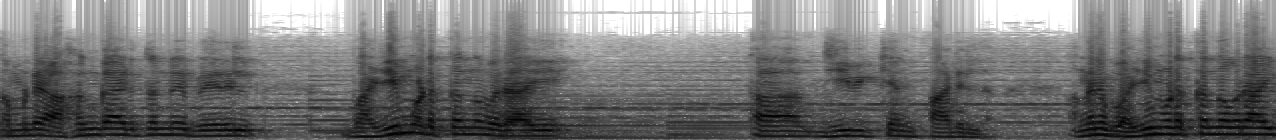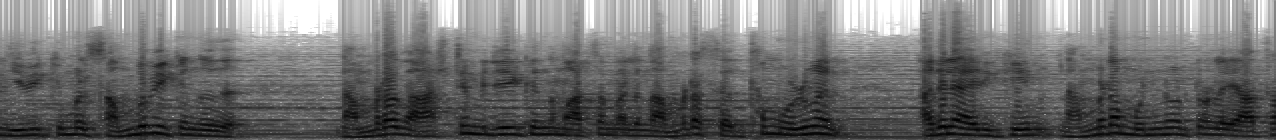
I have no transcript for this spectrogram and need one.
നമ്മുടെ അഹങ്കാരത്തിന്റെയോ പേരിൽ വഴിമുടക്കുന്നവരായി ജീവിക്കാൻ പാടില്ല. അങ്ങനെ വഴിമുടക്കുന്നവരായി ജീവിക്കുമ്പോൾ സംഭവിക്കുന്നത് നമ്മുടെ ധാർഷ്ട്യം വിജയിക്കുന്നത് മാത്രമല്ല നമ്മുടെ ശ്രദ്ധ മുഴുവൻ അതിലായിരിക്കുകയും നമ്മുടെ മുന്നോട്ടുള്ള യാത്ര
